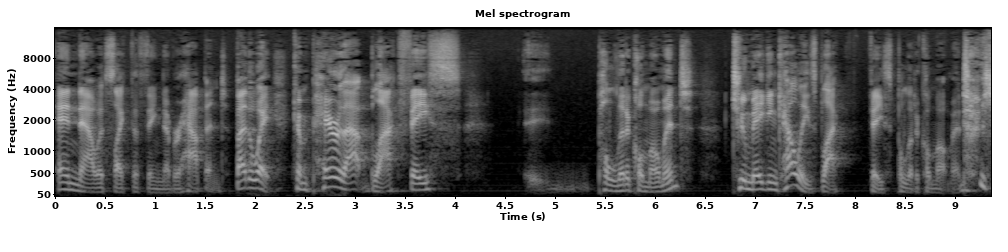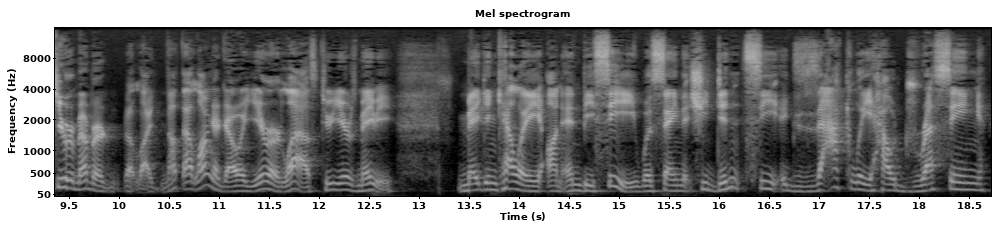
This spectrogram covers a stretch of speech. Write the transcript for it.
And now it's like the thing never happened. By the way, compare that blackface uh, political moment to Megyn Kelly's blackface political moment. you remember, like, not that long ago, a year or less, two years maybe Megyn Kelly on NBC was saying that she didn't see exactly how dressing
